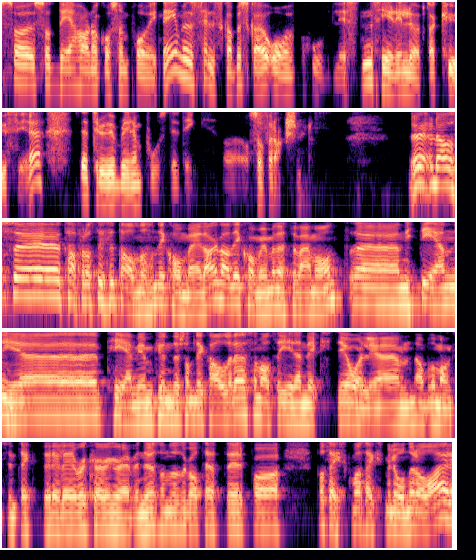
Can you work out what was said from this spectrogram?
så, så, det har nok også en påvirkning. Men selskapet skal jo over på hovedlisten, sier de i løpet av Q4, så det tror vi blir en positiv ting også for aksjen. La oss uh, ta for oss disse tallene som de kom med i dag. Da. De kommer med dette hver måned. Uh, 91 nye premiumkunder, som de kaller det, som altså gir en vekst i årlige abonnementsinntekter, eller recurring revenue, som det så godt heter, på, på 6,6 millioner dollar.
